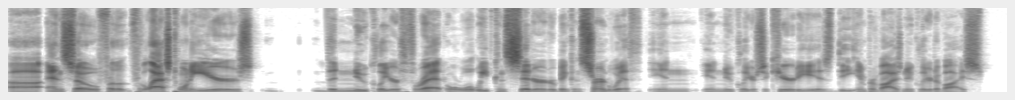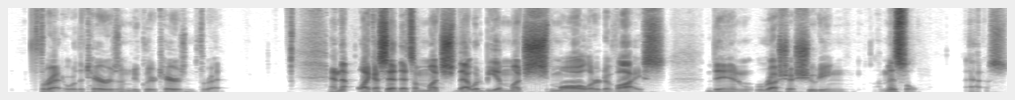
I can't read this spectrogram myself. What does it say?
Uh, and so for the, for the last 20 years, the nuclear threat, or what we've considered or been concerned with in, in nuclear security, is the improvised nuclear device threat or the terrorism, nuclear terrorism threat. And that, like I said, that's a much that would be a much smaller device than Russia shooting a missile at us.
